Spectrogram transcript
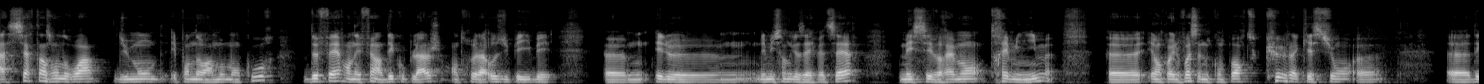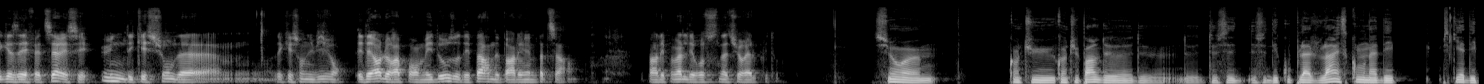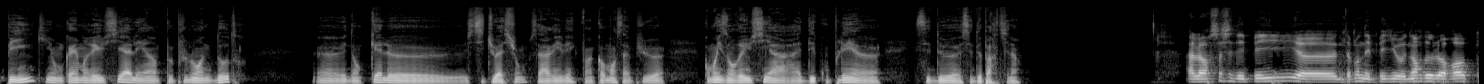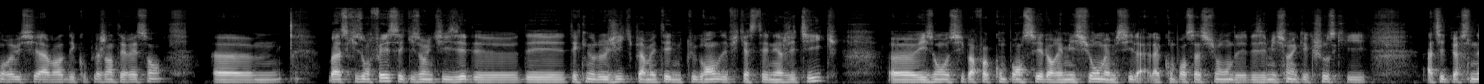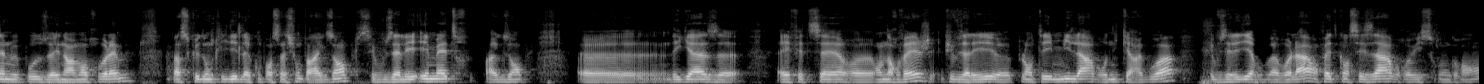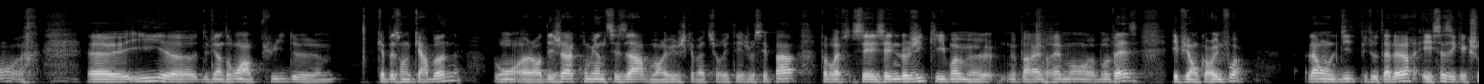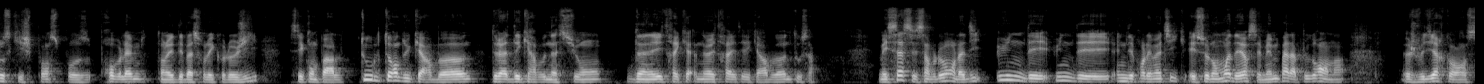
à certains endroits du monde et pendant un moment court, de faire en effet un découplage entre la hausse du PIB euh, et l'émission de gaz à effet de serre, mais c'est vraiment très minime. Euh, et encore une fois, ça ne comporte que la question euh, euh des gaz à effet de serre, et c'est une des questions de des questions du vivant. Et d'ailleurs, le rapport Meadows au départ ne parlait même pas de ça. Hein. Il parlait pas mal des ressources naturelles plutôt. Sur quand tu quand tu parles de de, ce, de ce découplage là, est-ce qu'on a des parce qu'il y a des pays qui ont quand même réussi à aller un peu plus loin que d'autres. Euh, dans quelle euh, situation ça arrivé Enfin, comment ça a pu, euh, comment ils ont réussi à, découpler ces deux ces deux parties-là? Alors ça, c'est des pays, notamment des pays au nord de l'Europe, qui ont réussi à avoir des découplages intéressants. bah, ce qu'ils ont fait, c'est qu'ils ont utilisé de, des technologies qui permettaient une plus grande efficacité énergétique. ils ont aussi parfois compensé leurs émissions, même si la, compensation des, émissions est quelque chose qui à titre personnel me pose énormément de problèmes parce que donc l'idée de la compensation par exemple c'est vous allez émettre par exemple euh, des gaz à effet de serre euh, en Norvège et puis vous allez euh, planter 1000 arbres au Nicaragua et vous allez dire bah voilà en fait quand ces arbres ils seront grands euh, ils deviendront un puits de captation de carbone Bon, alors déjà, combien de ces arbres vont arriver jusqu'à maturité Je sais pas. Enfin bref, c'est une logique qui moi me, me paraît vraiment mauvaise. Et puis encore une fois, Là, on le dit depuis tout à l'heure, et ça, c'est quelque chose qui, je pense, pose problème dans les débats sur l'écologie, c'est qu'on parle tout le temps du carbone, de la décarbonation, de la neutralité carbone, tout ça. Mais ça, c'est simplement, on l'a dit, une des, une des, une des problématiques. Et selon moi, d'ailleurs, c'est même pas la plus grande. Hein. Je veux dire, quand,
